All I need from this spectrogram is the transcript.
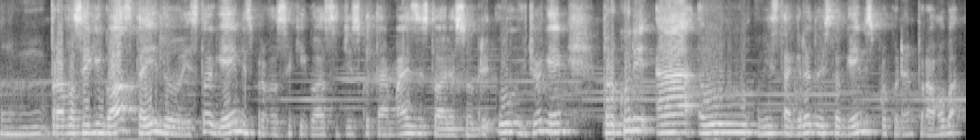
Um, para você que gosta aí do Isto Games, para você que gosta de escutar mais histórias sobre o videogame, procure a, o, o Instagram do Isto Games, procurando por arroba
